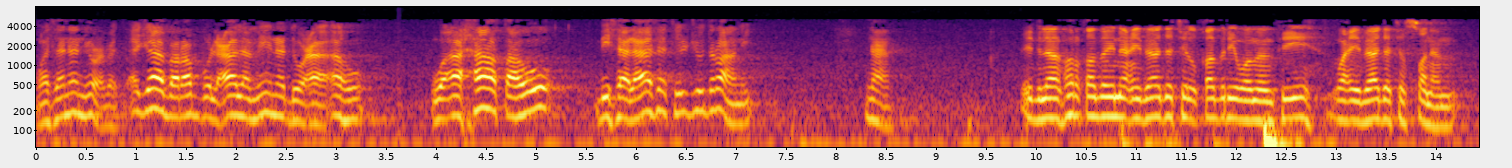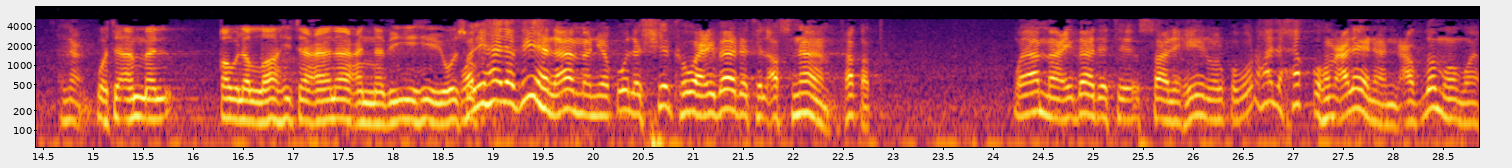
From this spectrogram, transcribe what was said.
وثنا يعبد. أجاب رب العالمين دعاءه وأحاطه بثلاثة الجدران. نعم. إذ لا فرق بين عبادة القبر ومن فيه وعبادة الصنم. نعم. وتأمل قول الله تعالى عن نبيه يوسف. ولهذا فيه الآن من يقول الشرك هو عبادة الأصنام فقط. وأما عبادة الصالحين والقبور هذا حقهم علينا أن نعظمهم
